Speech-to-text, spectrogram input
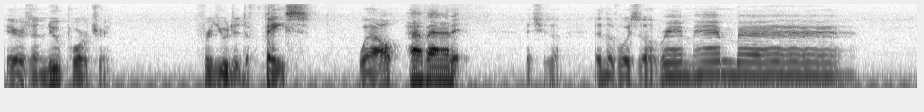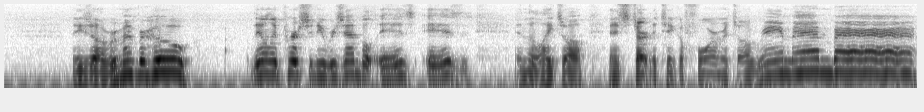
Here is a new portrait for you to deface. Well, have at it. And she's all, and the voice is all, Remember. And he's all, Remember who? The only person you resemble is, is, and the light's all, and it's starting to take a form. It's all, Remember. And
